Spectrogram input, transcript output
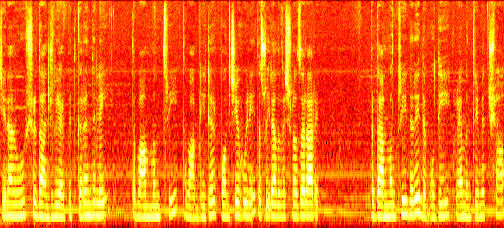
ਜਿਨ੍ਹਾਂ ਨੂੰ ਸ਼ਰਧਾਂਜਲੀ ਅਰਪਿਤ ਕਰਨ ਦੇ ਲਈ तमाम ਮੰਤਰੀ तमाम ਲੀਡਰ ਪਹੁੰਚੇ ਹੋਏ ਨੇ ਤਸਵੀਰਾਂ ਦੇ ਵਿੱਚ ਨਜ਼ਰ ਆ ਰਹੇ ਪ੍ਰਧਾਨ ਮੰਤਰੀ ਨਰਿੰਦਰ ਮੋਦੀ ਗ੍ਰਹਿ ਮੰਤਰੀ ਅਮਿਤ ਸ਼ਾਹ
